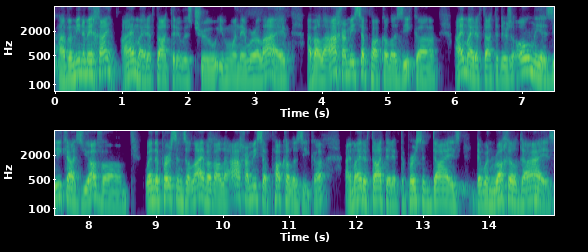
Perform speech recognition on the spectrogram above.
Havamina Mechaim. I might have thought that it was true even when they were alive. Zika. I might have thought that there's only a Zikas Yavam when the person's alive. Zika. I might have thought that if the person dies, that when Rachel dies,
